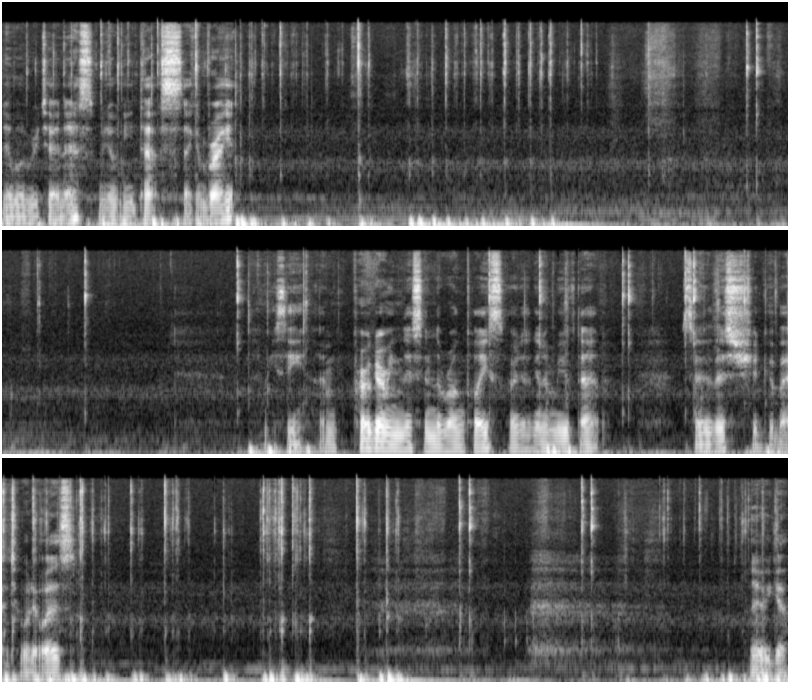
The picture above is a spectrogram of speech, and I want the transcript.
Then we'll return S. We don't need that second bracket. Let me see. I'm programming this in the wrong place, so I'm just going to move that. So this should go back to what it was. There we go.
